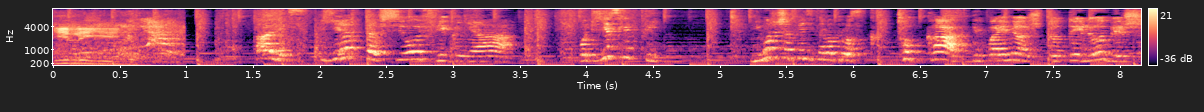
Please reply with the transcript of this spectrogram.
или ее. Алекс, это все фигня. Вот если ты не можешь ответить на вопрос, то как ты поймешь, что ты любишь?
